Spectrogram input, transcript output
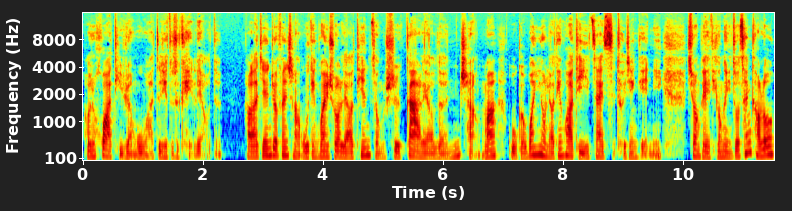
或者话题人物啊，这些都是可以聊的。好了，今天就分享了五点关于说聊天总是尬聊冷场吗？五个万用聊天话题在此推荐给你，希望可以提供给你做参考喽。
